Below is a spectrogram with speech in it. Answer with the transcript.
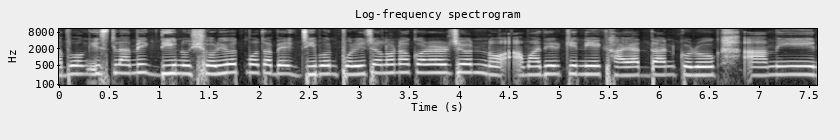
এবং ইসলামিক দিন ও শরীয়ত মোতাবেক জীবন পরিচালনা করার জন্য আমাদেরকে নিয়ে খায়াত দান করুক। আমিন।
